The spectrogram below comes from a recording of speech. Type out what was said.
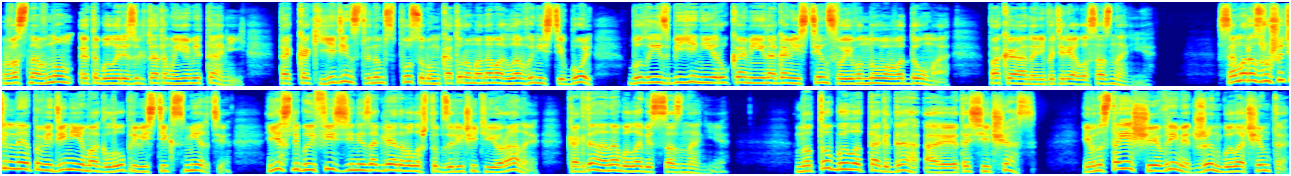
В основном это было результатом ее метаний, так как единственным способом, которым она могла вынести боль, было избиение руками и ногами стен своего нового дома, пока она не потеряла сознание. Саморазрушительное поведение могло привести к смерти, если бы Физзи не заглядывала, чтобы залечить ее раны, когда она была без сознания. Но то было тогда, а это сейчас. И в настоящее время Джин была чем-то,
